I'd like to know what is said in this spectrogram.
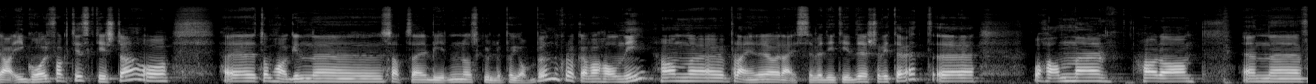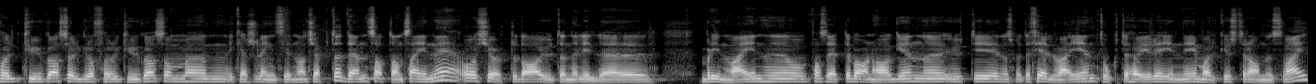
ja, i går, faktisk, tirsdag. Og eh, Tom Hagen eh, satte seg i bilen og skulle på jobben. Klokka var halv ni. Han eh, pleier å reise ved de tider, så vidt jeg vet. Eh, og han eh, har da en eh, Ford Kuga, sølvgrå Ford Kuga som ikke er så lenge siden han kjøpte. Den satte han seg inn i, og kjørte da ut denne lille Blindveien og passerte barnehagen, ut i noe som heter Fjellveien, tok til høyre inn i Markus Tranes vei.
